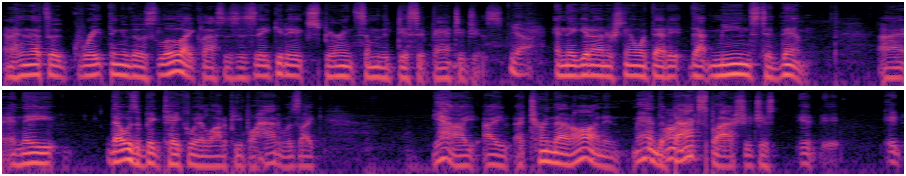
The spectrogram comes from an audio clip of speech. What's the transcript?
And I think that's a great thing of those low light classes is they get to experience some of the disadvantages. Yeah. And they get to understand what that i- that means to them. Uh, and they that was a big takeaway a lot of people had was like, yeah, I, I, I turned that on and man, the Wow. backsplash, it just it, it it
